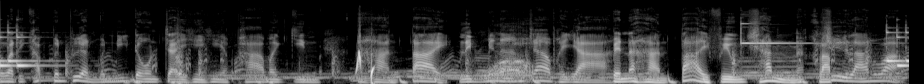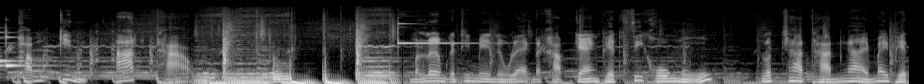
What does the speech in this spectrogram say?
สวัสดีครับเพื่อนๆ วันนี้โดนใจเฮียๆพามากิน อาหารใต้ริมแม่น้ำเจ้าพระยา เป็นอาหารใต้ฟิวชั่นนะครับ ชื่อร้านว่าพัมกินอาร์ตทาวมาเริ่มกันที่เมนูแรกนะครับ แกงเผ็ดซี่โครงหมู รสชาติทานง่ายไม่เผ็ด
